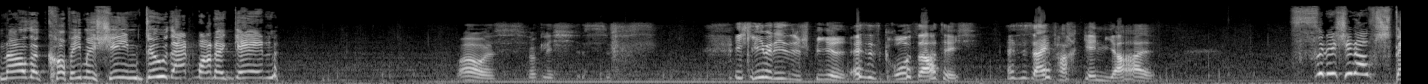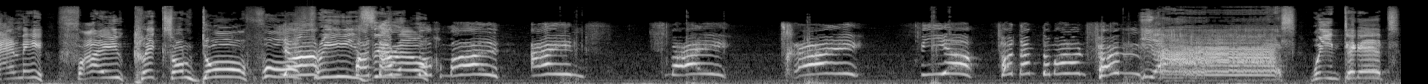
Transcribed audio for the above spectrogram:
Now the copy machine, do that one again! Wow, es ist wirklich. Es ich liebe dieses Spiel. Es ist großartig. Es ist einfach genial. Finish it off, Stanley! Five clicks on door Ja, 430! verdammt nochmal! Eins, zwei, drei, vier, verdammt nochmal und fünf! Yes! We did it!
